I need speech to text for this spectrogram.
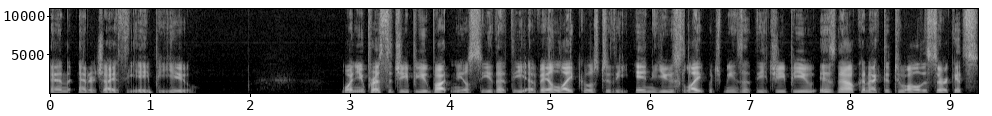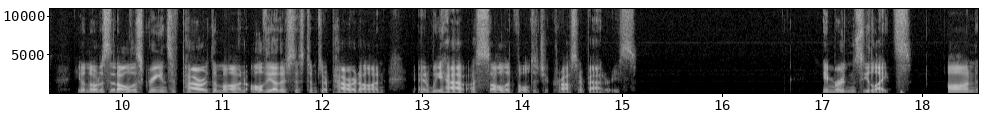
and energize the APU. When you press the GPU button, you'll see that the avail light goes to the in-use light, which means that the GPU is now connected to all the circuits. You'll notice that all the screens have powered them on, all the other systems are powered on, and we have a solid voltage across our batteries. Emergency lights, on,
